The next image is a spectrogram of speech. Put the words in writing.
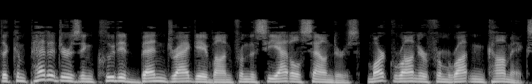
The competitors included Ben Dragavon from the Seattle Sounders, Mark Ronner from Rotten Comics,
